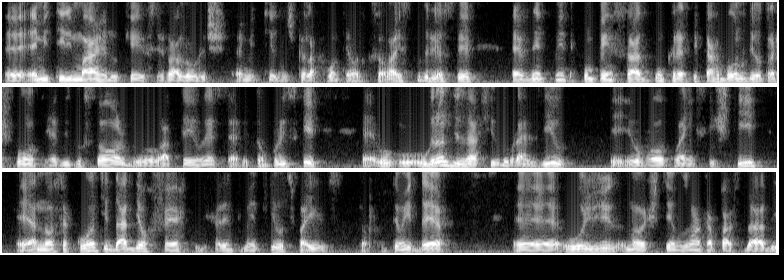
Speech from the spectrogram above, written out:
é, emitirem mais do que esses valores emitidos pela fonte eólica solar, isso poderia ser, evidentemente, compensado com crédito de carbono de outras fontes, resíduo sólido, aterros, etc. Então, por isso que é, o, o, grande desafio do Brasil, eu volto a insistir, é a nossa quantidade de oferta, diferentemente de outros países. Então, para você ter uma ideia, é, hoje nós temos uma capacidade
